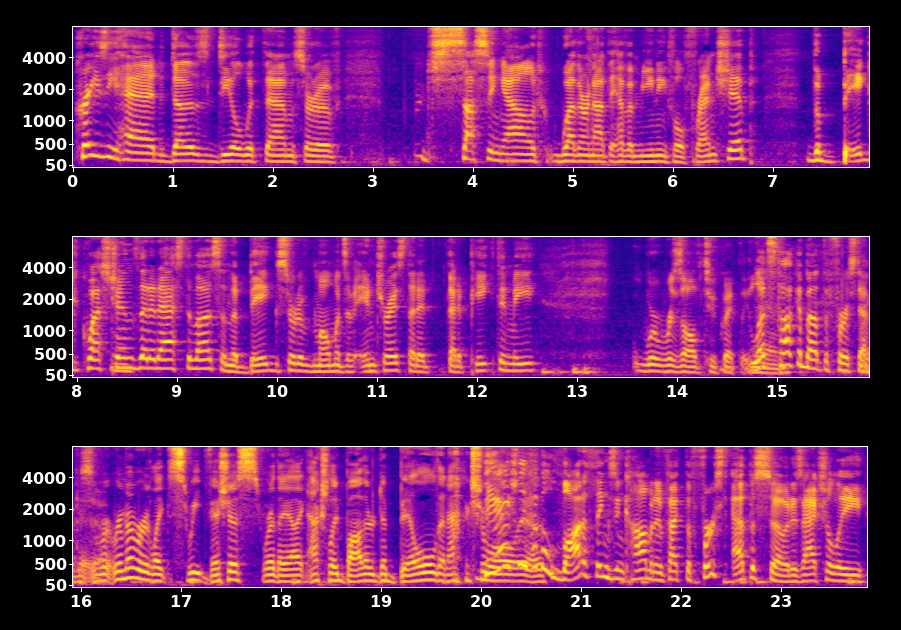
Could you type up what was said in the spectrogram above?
Crazy Head does deal with them sort of sussing out whether or not they have a meaningful friendship, the big questions Mm. that it asked of us and the big sort of moments of interest that it that it piqued in me were resolved too quickly. Let's talk about the first episode. Re- Remember, like Sweet Vicious, where they like actually bothered to build an actual. They actually uh, have a lot of things in common. In fact, the first episode is actually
